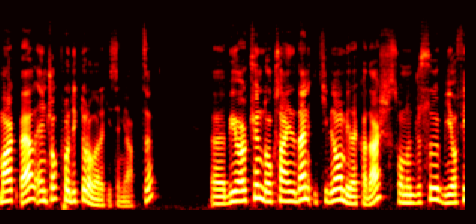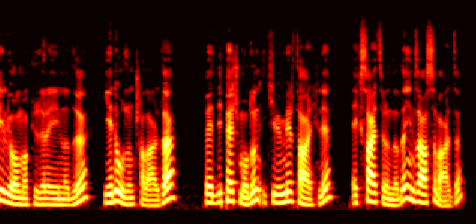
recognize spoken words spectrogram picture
Mark Bell en çok prodüktör olarak isim yaptı. Ee, Björk'ün 97'den 2011'e kadar sonuncusu Biophilia olmak üzere yayınladığı 7 uzun çalarda ve Depeche Mode'un 2001 tarihli Exciter'ında da imzası vardı.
